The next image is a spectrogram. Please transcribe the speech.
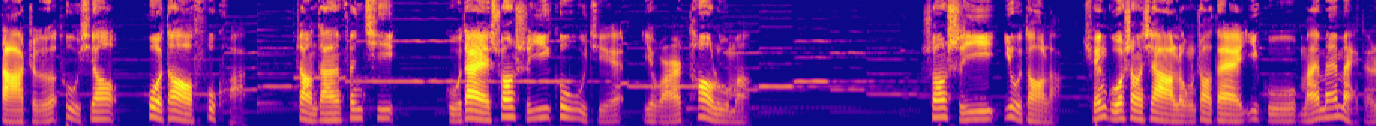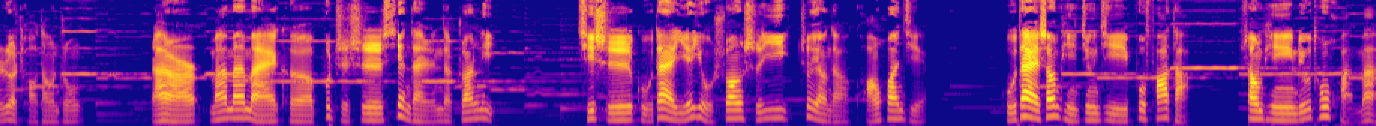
打折促销、货到付款、账单分期，古代双十一购物节也玩套路吗？双十一又到了，全国上下笼罩在一股买买买的热潮当中。然而，买买买可不只是现代人的专利。其实，古代也有双十一这样的狂欢节。古代商品经济不发达，商品流通缓慢，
